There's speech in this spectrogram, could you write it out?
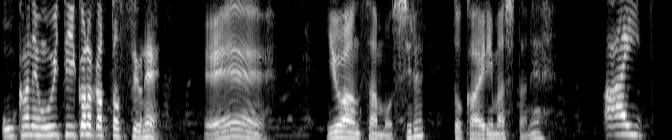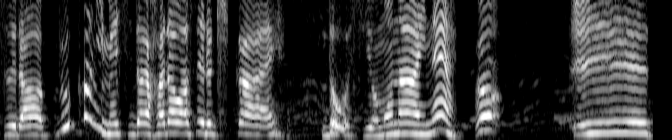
お金置いていかなかったっすよね。ええ。ユアンさんもしれっと帰りましたね。あいつら部下に飯代払わせる機会。どうしようもないね。あええー、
